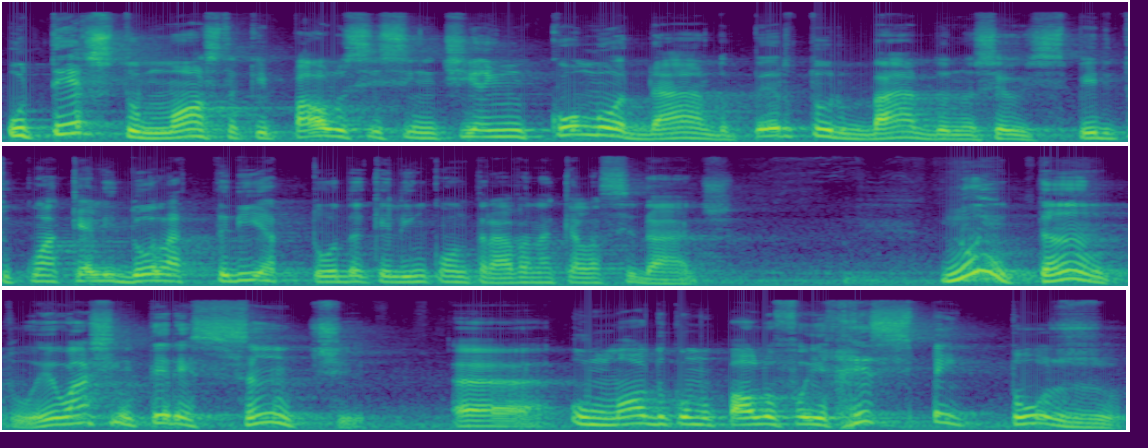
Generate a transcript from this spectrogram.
O texto mostra que Paulo se sentia incomodado, perturbado no seu espírito com aquela idolatria toda que ele encontrava naquela cidade. No entanto, eu acho interessante uh, o modo como Paulo foi respeitoso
